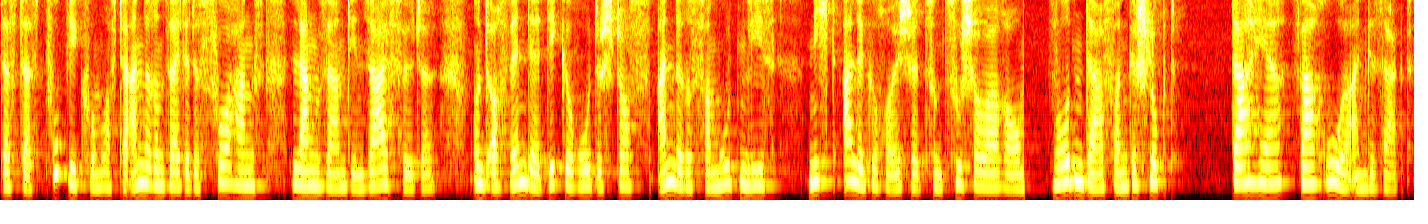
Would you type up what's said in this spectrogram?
dass das Publikum auf der anderen Seite des Vorhangs langsam den Saal füllte, und auch wenn der dicke rote Stoff anderes vermuten ließ, nicht alle Geräusche zum Zuschauerraum wurden davon geschluckt. Daher war Ruhe angesagt.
